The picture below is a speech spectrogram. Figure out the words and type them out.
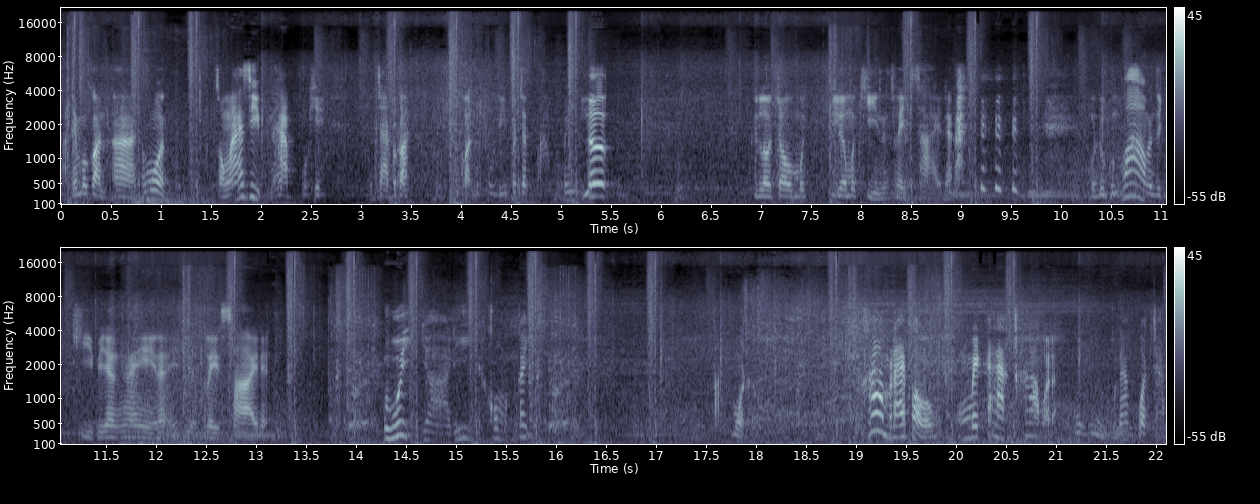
ตัดได้หมดก่อนอ่าทั้งหมด250นะครับโอเคจ่ายไปก่อนก่อนพวกนี้มันจะตามไม่เลิก คือเราจะเอาเรือมาขี่ในทะเลทรายนะ มาดูกันว่ามันจะขี่ไปยังไงนะไอเรือทะเลทรายเนี่ย อุ้ยอย่าดิเข้ามาใกล้ตัดหมดข้ามาได้เปล่าไม่กล้าข้ามอะโอ้โหน่ากลัวจัด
